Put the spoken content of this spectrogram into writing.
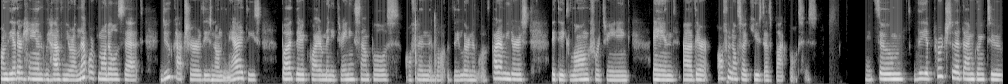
On the other hand, we have neural network models that do capture these nonlinearities, but they require many training samples. Often lot, they learn a lot of parameters. They take long for training, and uh, they're often also accused as black boxes. Right, so um, the approach that I'm going to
